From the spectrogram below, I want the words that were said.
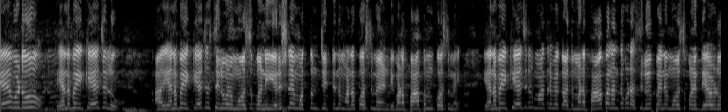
దేవుడు ఎనభై కేజీలు ఆ ఎనభై కేజీల సిలువను మోసుకొని ఎరుసలే మొత్తం చెట్టింది మన కోసమే అండి మన పాపం కోసమే. ఎనభై కేజీలకు మాత్రమే కాదు మన పాపాలంతా కూడా ఆ సిలువ పైన మోసుకొని దేవుడు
